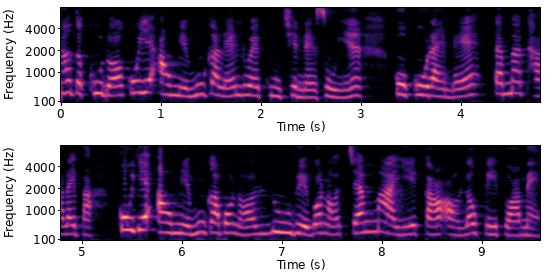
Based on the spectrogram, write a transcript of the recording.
နောက်တစ်ခုတော့ကိုရဲ့အောင်မြင်မှုကလည်းလွယ်ကူချင်တယ်ဆိုရင်ကိုကိုယ်တိုင်ပဲတက်မှတ်ထားလိုက်ပါကိုရဲ့အောင်မြင်မှုကပေါ့နော်လူတွေပေါ့နော်ကျမ်းမာရေးကောင်းအောင်လုပ်ပေးသွားမယ်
